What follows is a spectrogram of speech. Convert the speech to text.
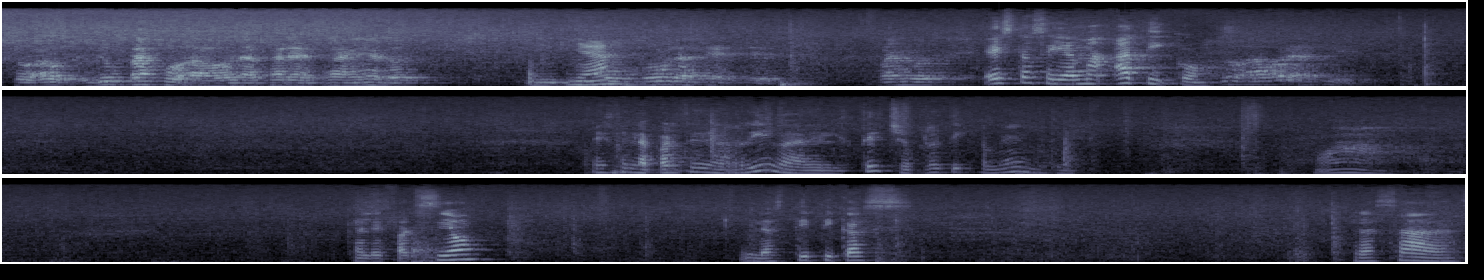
So, yo bajo ahora para traerlo. Y Ya. controla este. Cuando... Esto se llama ático. No, ahora sí. Esta es la parte de arriba del techo prácticamente. Wow. Calefacción. Y las típicas trazadas.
